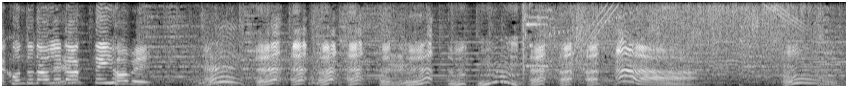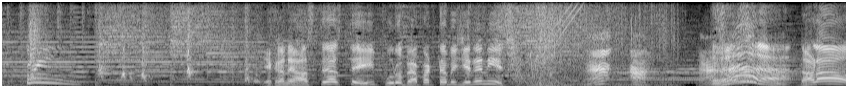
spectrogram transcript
এখন তো তাহলে ডাকতেই হবে। এখানে আস্তে আস্তেই পুরো ব্যাপারটা আমি জেনে নিয়েছি। দাঁড়াও।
